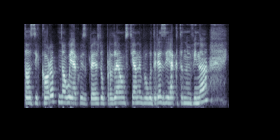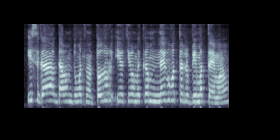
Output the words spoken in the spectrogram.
този кораб. Много яко изглежда. Определено Стояне, благодаря за яката новина. И сега давам думата на Тодор и отиваме към неговата любима тема,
